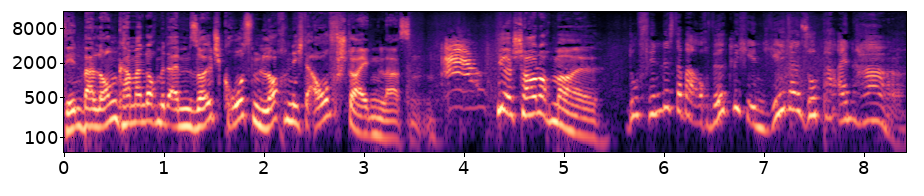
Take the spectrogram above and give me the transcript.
Den Ballon kann man doch mit einem solch großen Loch nicht aufsteigen lassen. Hier, schau doch mal. Du findest aber auch wirklich in jeder Suppe ein Haar.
